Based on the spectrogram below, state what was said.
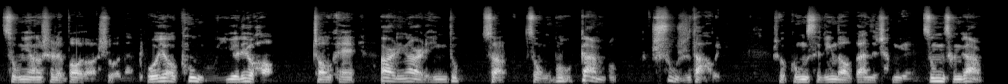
中央社的报道说呢，国药控股一月六号召开二零二零度总总部干部述职大会，说公司领导班子成员、中层干部、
